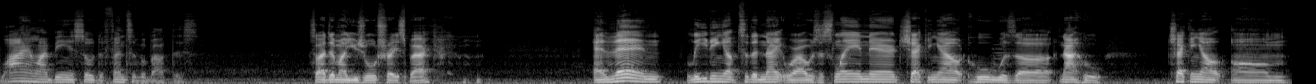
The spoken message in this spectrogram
why am I being so defensive about this? So I did my usual trace back. and then leading up to the night where I was just laying there checking out who was uh not who, checking out um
